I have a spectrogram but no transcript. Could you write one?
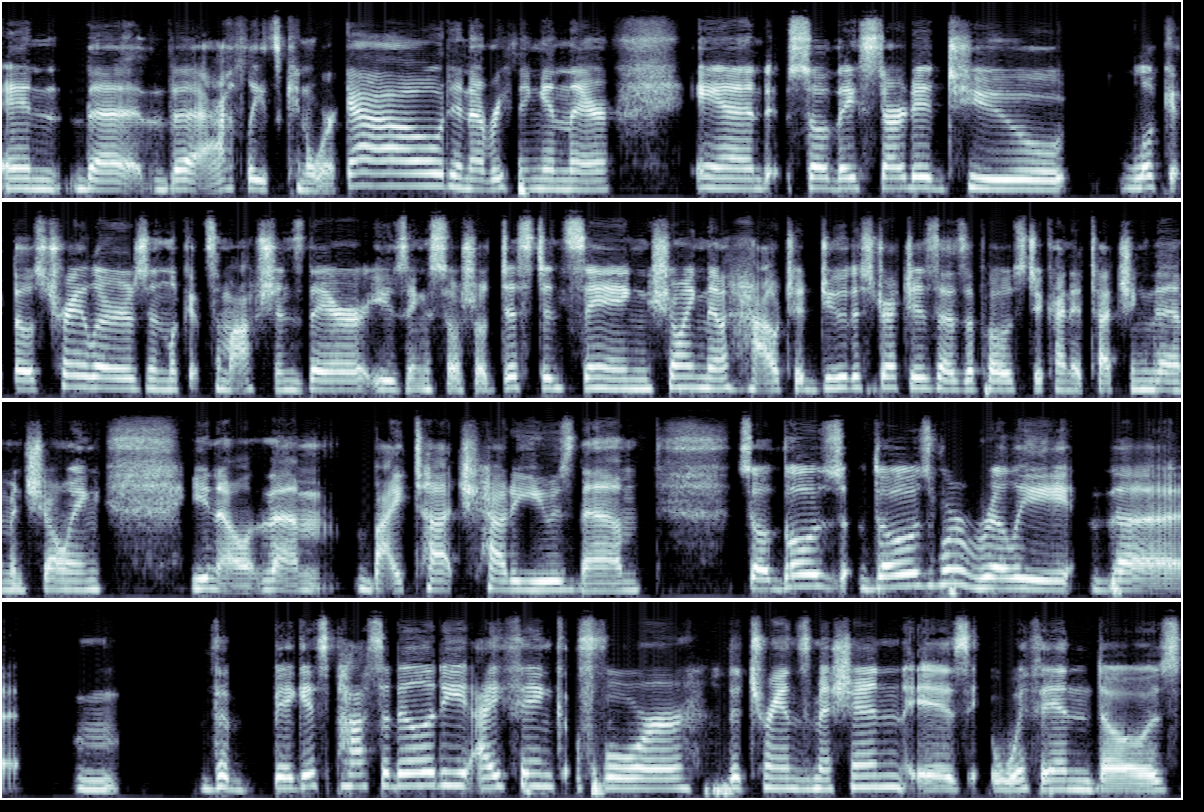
and the the athletes can work out and everything in there. And so they started to look at those trailers and look at some options there using social distancing, showing them how to do the stretches as opposed to kind of touching them and showing, you know, them by touch how to use them. So those those were really the the biggest possibility I think for the transmission is within those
